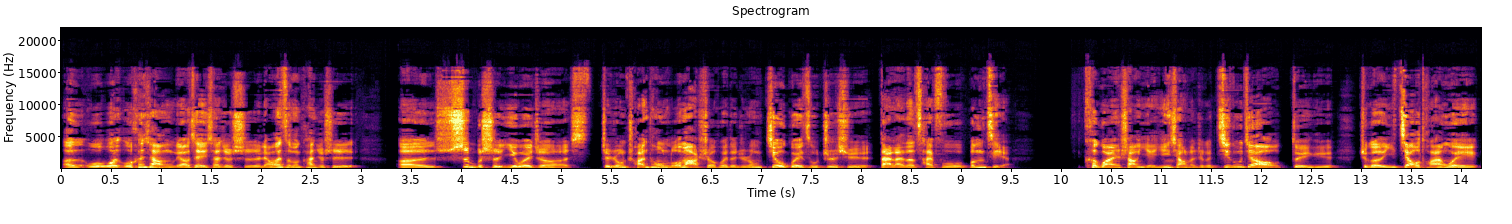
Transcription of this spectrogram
呃，我我我很想了解一下，就是两位怎么看？就是呃，是不是意味着这种传统罗马社会的这种旧贵族秩序带来的财富崩解，客观上也影响了这个基督教对于这个以教团为。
